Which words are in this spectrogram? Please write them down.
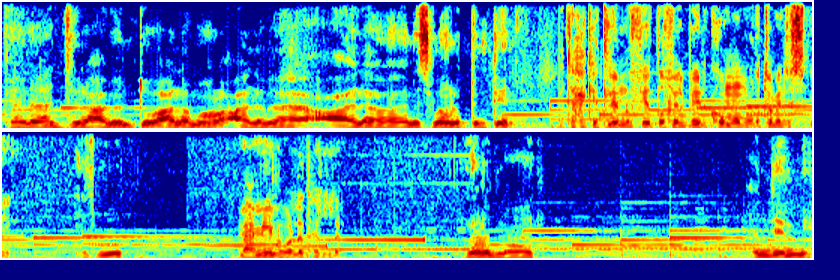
كان أجر على بنته على مر على على نسوانه التنتين. انت حكيت لي انه في طفل بينكم عمره 8 سنين. مزبوط مع مين الولد هلا؟ ولد معي عند أمي.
